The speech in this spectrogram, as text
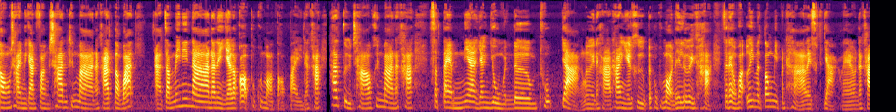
น้องชายมีการฟังก์ชันขึ้นมานะคะ แต่ว่าอาจจะไม่ได้นานอะไรอย่างเงี้ยแล้วก็พบคุณหมอต่อไปนะคะ ถ้าตื่นเช้าขึ้นมานะคะ สแตมเนี่ยยังอยู่เหมือนเดิมทุกอย่างเลยนะคะ ถ้าอย่างเงี้ยคือไปพบคุณหมอได้เลยค่ะ แสดงว่าเอ้ยมันต้องมีปัญหาอะไรสักอย่างแล้วนะคะ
